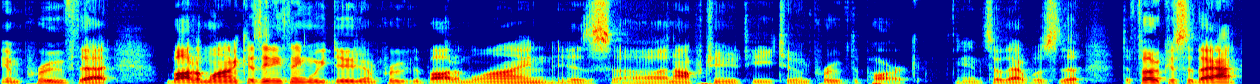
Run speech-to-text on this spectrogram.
improve that bottom line. Because anything we do to improve the bottom line is uh, an opportunity to improve the park. And so, that was the, the focus of that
